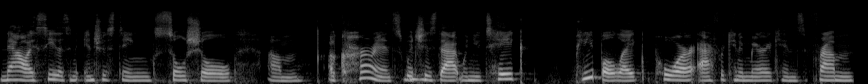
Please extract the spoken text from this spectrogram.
now, I see it as an interesting social um, occurrence, which mm-hmm. is that when you take people like poor African Americans from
